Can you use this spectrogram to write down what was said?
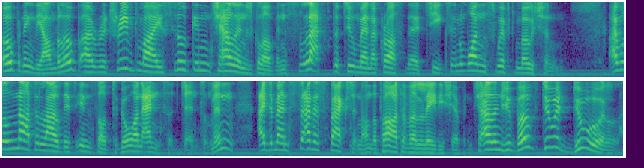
Opening the envelope, I retrieved my silken challenge glove and slapped the two men across their cheeks in one swift motion. I will not allow this insult to go unanswered, gentlemen. I demand satisfaction on the part of her ladyship and challenge you both to a duel.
